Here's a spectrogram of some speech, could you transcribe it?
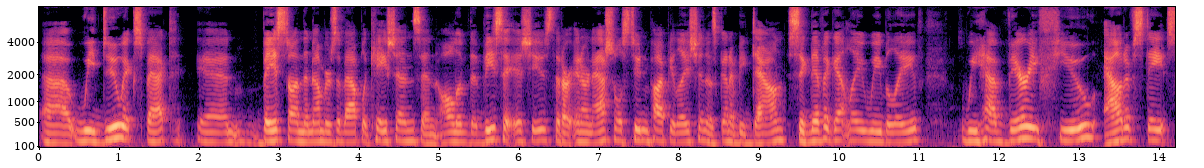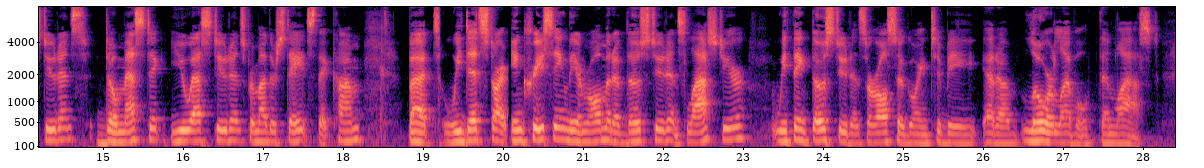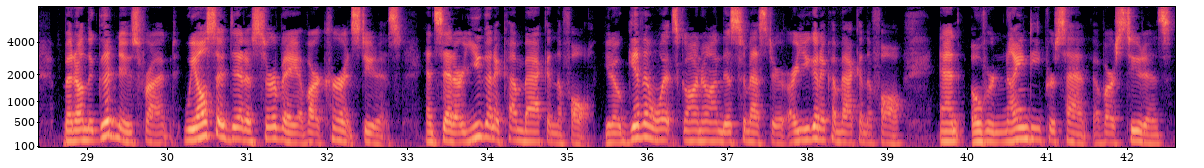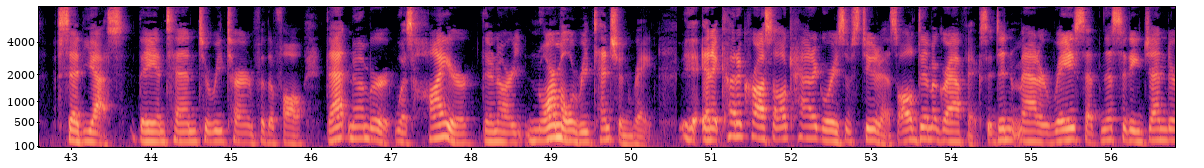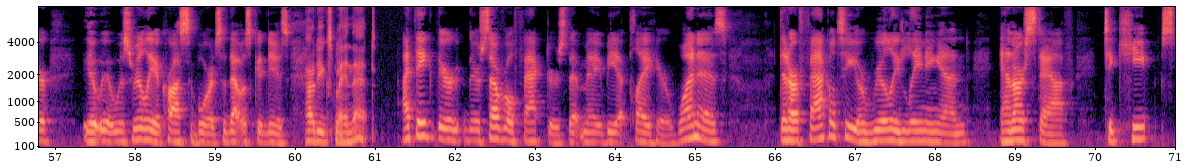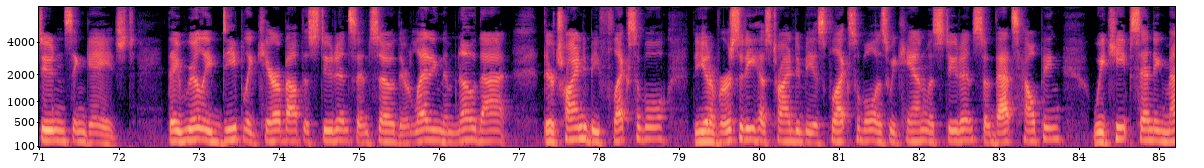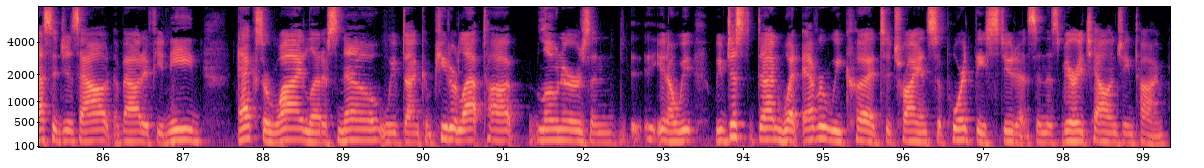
uh, we do expect, and based on the numbers of applications and all of the visa issues, that our international student population is going to be down significantly, we believe. We have very few out of state students, domestic U.S. students from other states that come, but we did start increasing the enrollment of those students last year. We think those students are also going to be at a lower level than last. But on the good news front, we also did a survey of our current students and said, Are you going to come back in the fall? You know, given what's gone on this semester, are you going to come back in the fall? And over 90% of our students said yes, they intend to return for the fall. That number was higher than our normal retention rate. And it cut across all categories of students, all demographics. It didn't matter race, ethnicity, gender, it, it was really across the board. So that was good news. How do you explain that? I think there, there are several factors that may be at play here. One is that our faculty are really leaning in and our staff to keep students engaged. They really deeply care about the students, and so they're letting them know that. They're trying to be flexible. The university has tried to be as flexible as we can with students, so that's helping. We keep sending messages out about if you need X or Y, let us know. We've done computer laptop loaners and you know, we we've just done whatever we could to try and support these students in this very challenging time.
